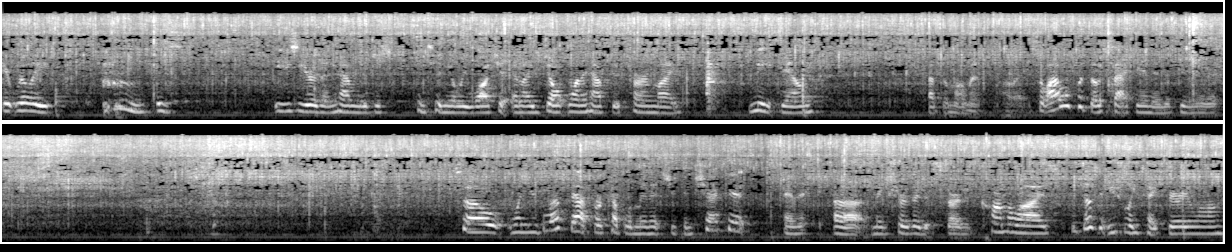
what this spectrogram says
It really is easier than having to just continually watch it, and I don't want to have to turn my meat down at the moment. All right, so I will put those back in in a few minutes. So when you've left that for a couple of minutes, you can check it and uh, make sure that it's started to caramelize. It doesn't usually take very long.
